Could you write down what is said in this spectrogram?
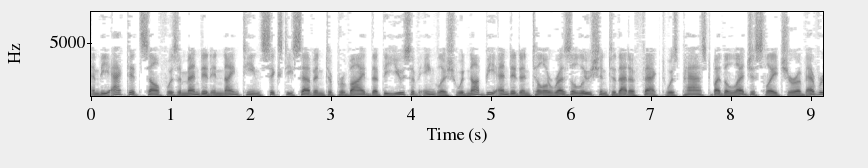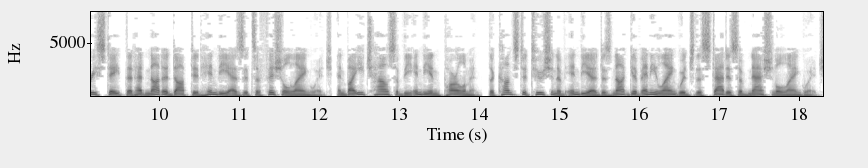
and the Act itself was amended in 1967 to provide that the use of English would not be ended until a resolution to that effect was passed by the legislature of every state that had not adopted Hindi as its official language, and by each House of the Indian Parliament. The Constitution of India does not give any language the status of national language.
